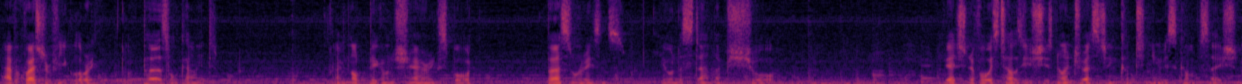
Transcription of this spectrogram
I have a question for you, Glory, of a personal kind. I'm not big on sharing sport. Personal reasons. You understand, I'm sure. The edge in her voice tells you she's not interested in continuous conversation.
